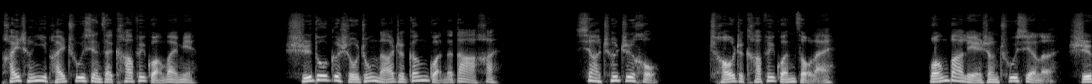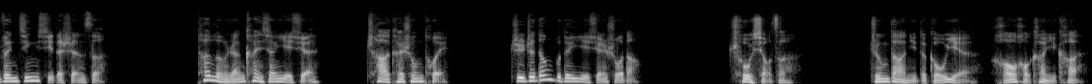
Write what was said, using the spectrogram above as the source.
排成一排出现在咖啡馆外面，十多个手中拿着钢管的大汉下车之后，朝着咖啡馆走来。王霸脸上出现了十分惊喜的神色，他冷然看向叶璇，岔开双腿，指着裆部对叶璇说道：“臭小子，睁大你的狗眼，好好看一看。”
